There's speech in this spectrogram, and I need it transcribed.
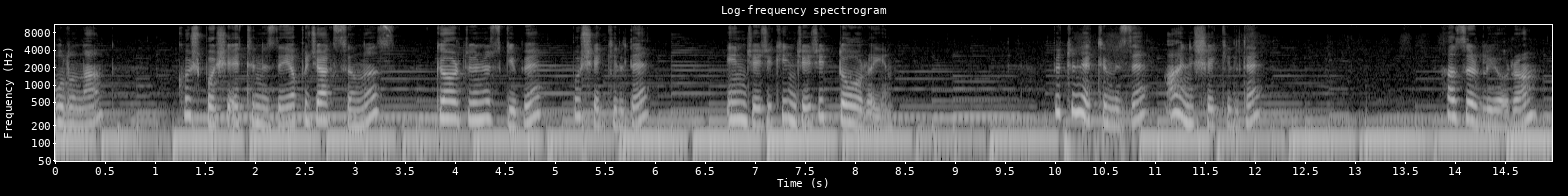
bulunan kuşbaşı etinizde yapacaksanız gördüğünüz gibi bu şekilde incecik incecik doğrayın. Bütün etimizi aynı şekilde hazırlıyorum.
